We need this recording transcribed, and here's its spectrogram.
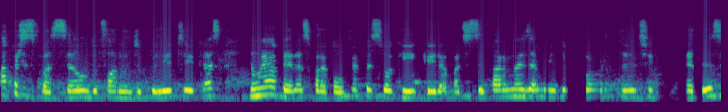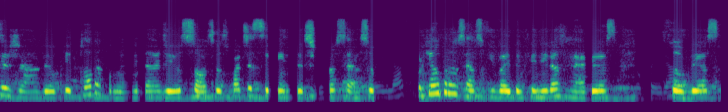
A participação do Fórum de Políticas não é apenas para qualquer pessoa que queira participar, mas é muito importante, é desejável que toda a comunidade e os sócios participem deste processo, porque é o processo que vai definir as regras sobre as,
